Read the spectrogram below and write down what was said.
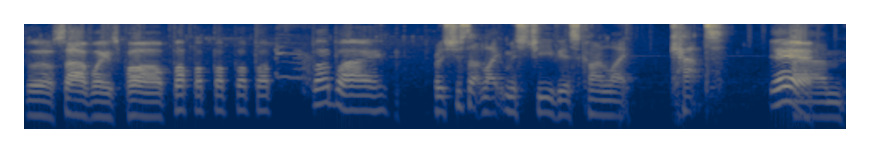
the little sideways paw, pop, pop, pop, pop, pop, bye bye. But it's just that like mischievous kind of like cat. Yeah, Um,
